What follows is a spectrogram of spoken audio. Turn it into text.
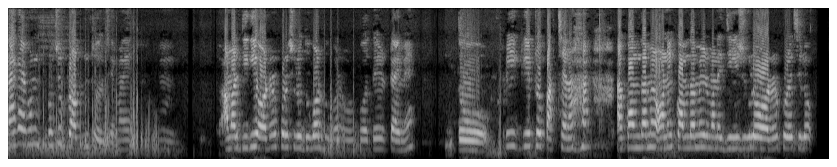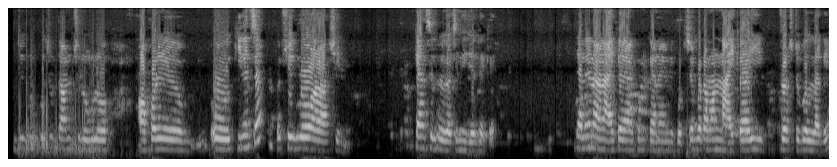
নাকি এখন প্রচুর প্রবলেম চলছে। মানে আমার দিদি অর্ডার করেছিল দুবার দুবার ওর বার্থডে টাইমে তো ফ্রি গিফটও পাচ্ছে না। আর কম দামের, অনেক কম দামের মানে জিনিসগুলো অর্ডার করেছিল। যেগুলো প্রচুর দাম ছিল, ওগুলো অফারে ও কিনেছে। তো সেগুলো আর আসেনি। ক্যান্সেল হয়ে গেছে নিজে থেকে। জানি না নায়িকা এখন কেন এমনি করছে বাট আমার নায়িকাই ট্রাস্টেবল লাগে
